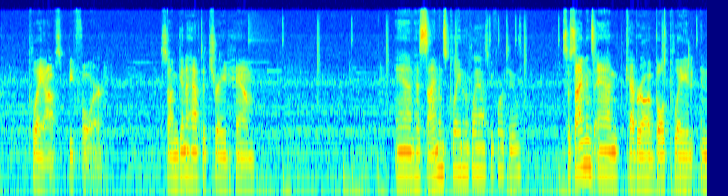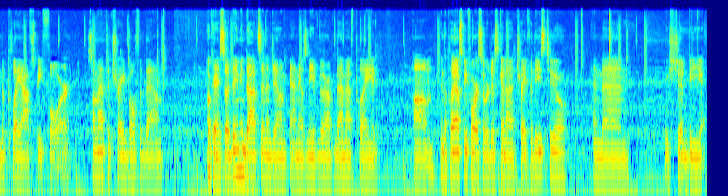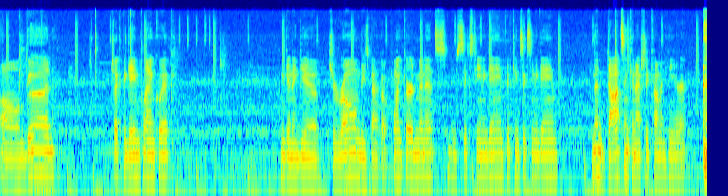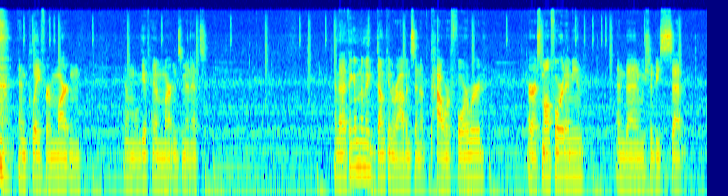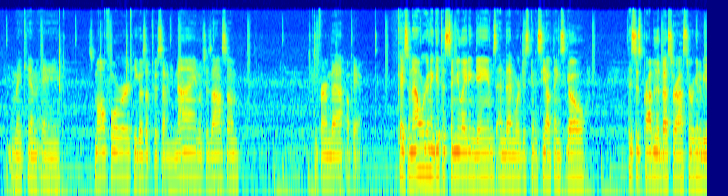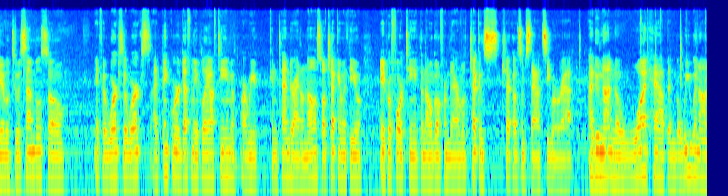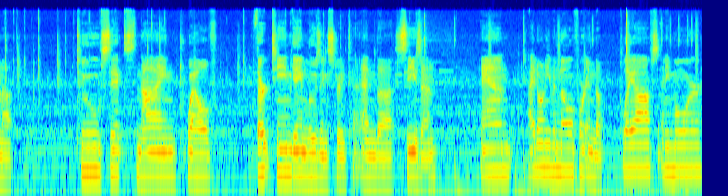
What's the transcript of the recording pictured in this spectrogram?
playoffs before. So I'm going to have to trade him. And has Simons played in the playoffs before too? So Simons and Kebro have both played in the playoffs before. So I'm going to have to trade both of them. Okay, so Damyean Dotson and Jalen McDaniels, neither of them have played um, in the playoffs before, so we're just gonna trade for these two, and then we should be all good. Check the game plan quick. I'm going to give Jerome these backup point guard minutes, maybe 16 a game, 15, 16 a game. And then Dotson can actually come in here and play for Martin. And we'll give him Martin's minutes. And then I think I'm going to make Duncan Robinson a power forward, or a small forward, I mean. And then we should be set. make him a small forward. He goes up to a 79, which is awesome. Confirm that. Okay. Okay, so now we're going to get to simulating games, and then we're just going to see how things go. This is probably the best roster we're going to be able to assemble, so if it works, it works. I think we're definitely a playoff team. Are we a contender? I don't know, so I'll check in with you April 14th, and then we'll go from there. We'll check and check out some stats, see where we're at. I do not know what happened, but we went on a 2, 6, 9, 12, 13 game losing streak to end the season. And I don't even know if we're in the playoffs anymore.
